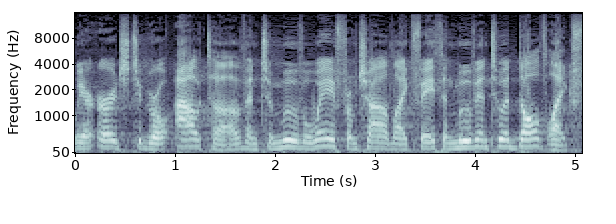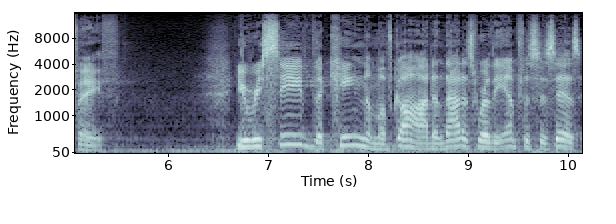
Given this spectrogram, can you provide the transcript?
we are urged to grow out of and to move away from childlike faith and move into adult like faith. You receive the kingdom of God, and that is where the emphasis is.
